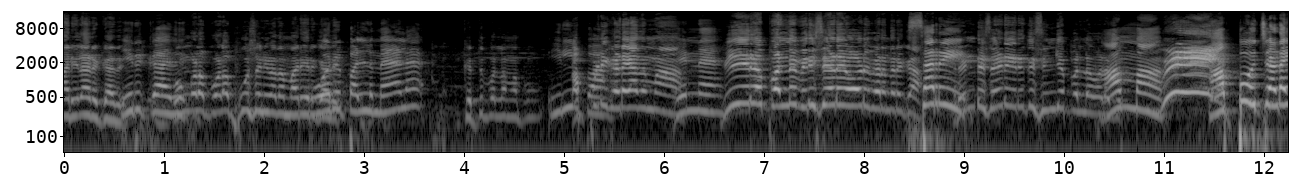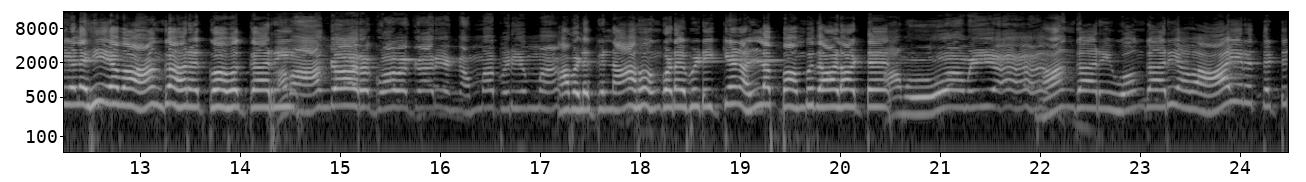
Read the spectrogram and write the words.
மாதிரி எல்லாம் இருக்காது. இருக்காது. உங்கள போல பூசணி விதை மாதிரி இருக்காது. ஒரு பல்லு மேல கெத்து பல்லமா போ இல்லப்பா. அப்படி கிடையாதும்மா. என்ன? வீர பல்லு விரிசடையோடு பிறந்திருக்கா. சரி. ரெண்டு சைடு இருக்கு சிங்க பல்ல ஆமா. அப்போ சடையழகி அவ ஆங்கார கோவக்காரி. ஆங்கார கோவக்காரி எங்க அம்மா பெரியம்மா. அவளுக்கு நாகம் கொடை பிடிக்க நல்ல பாம்பு தாளாட்ட ஆமோ ஆங்காரி ஓங்காரி அவ ஆயிரத்தெட்டு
